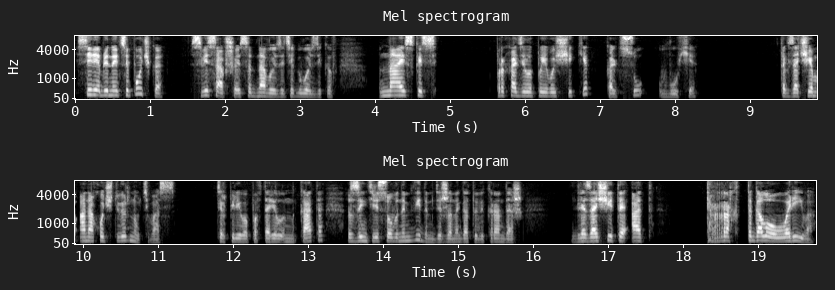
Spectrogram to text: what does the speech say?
Серебряная цепочка, свисавшая с одного из этих гвоздиков, наискось проходила по его щеке к кольцу в ухе. — Так зачем она хочет вернуть вас? — терпеливо повторил Нката с заинтересованным видом, держа на готове карандаш. — Для защиты от трахтоголового Рива.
